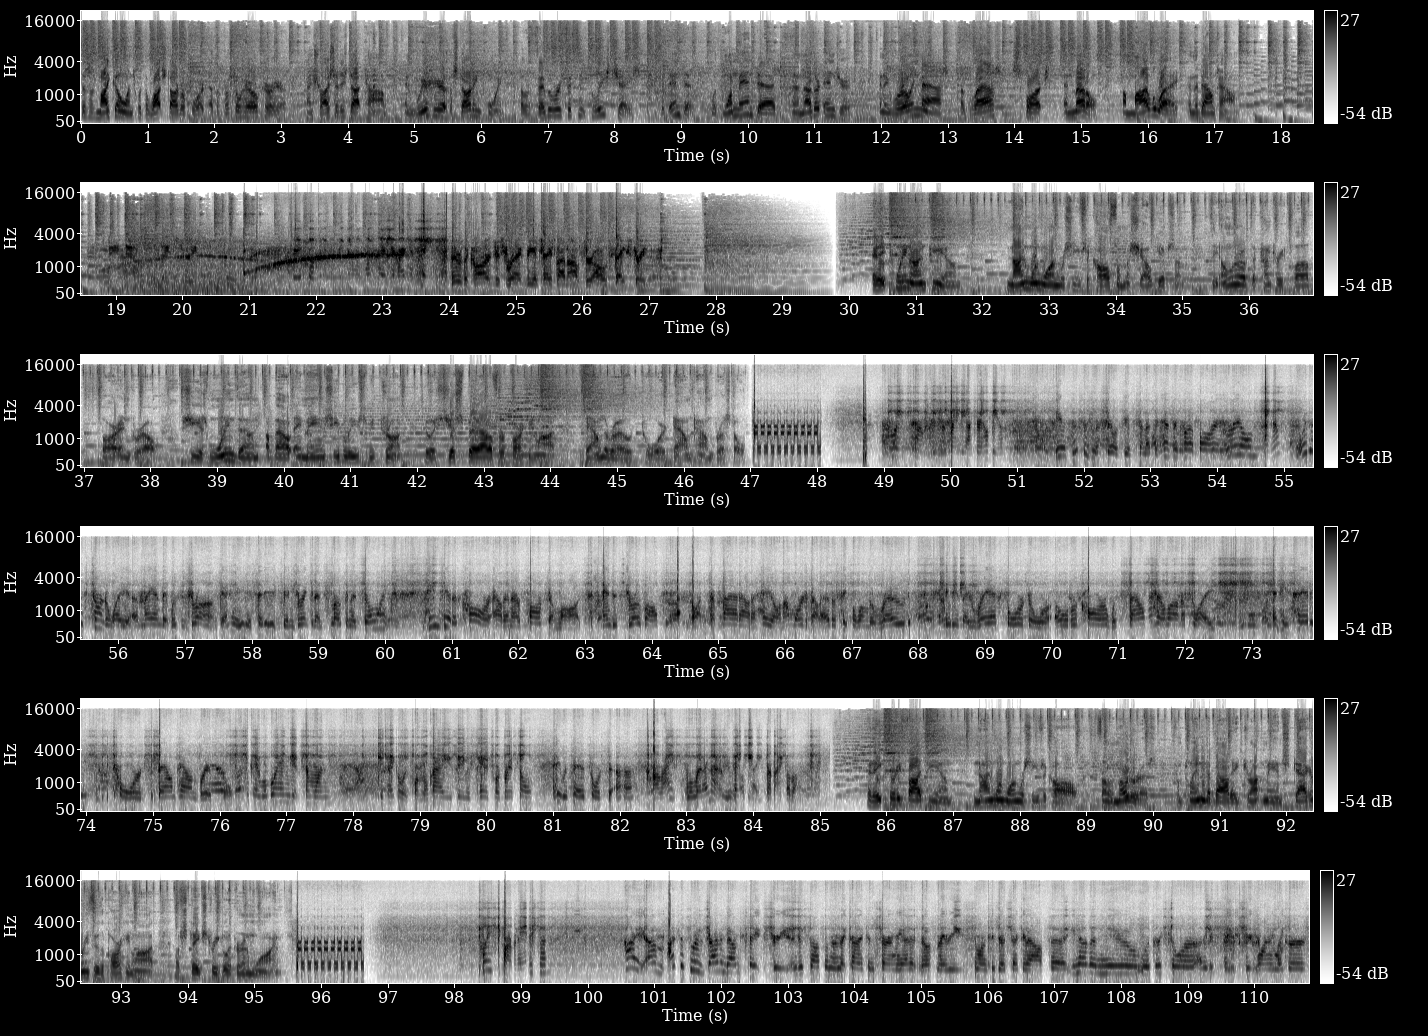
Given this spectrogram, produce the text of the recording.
This is Mike Owens with the Watchdog Report at the Bristol Herald Courier and TriCities.com, and we're here at the starting point of a February 15th police chase that ended with one man dead and another injured in a whirling mass of glass, sparks, and metal a mile away in the downtown. There was a car just wrecked being chased by an officer on State Street. At 8.29 p.m., 911 receives a call from Michelle Gibson, the owner of the Country Club Bar and Grill. She is warning them about a man she believes to be drunk who has just sped out of her parking lot down the road toward downtown Bristol. Police Department, this is Brandy. How can I help you? Yes, this is Michelle Gibson at the Country Club Bar and Grill. Uh-huh. We just turned away a man that was drunk, and he said he'd been drinking and smoking a joint. He hit a car out in our parking lot and just drove off like a fight out of hell, and I'm worried about other people on the road. It is a red four-door older car with South Carolina plates, and he's heading towards downtown Bristol. Okay, we'll go ahead and get someone to take a look for him, okay? You said he was headed toward Bristol? He was headed towards the, uh-huh. All right, we'll let him know. Thank Okay. you. Bye-bye. Bye-bye. At 8.35 p.m., 911 receives a call from a motorist complaining about a drunk man staggering through the parking lot of State Street Liquor and Wine. Police Department, Anderson. Hi, um, I just was driving down State Street and just saw something that kind of concerned me. I didn't know if maybe someone could go check it out. The, you know the new liquor store? I think it's State Street Wine and Liquor,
